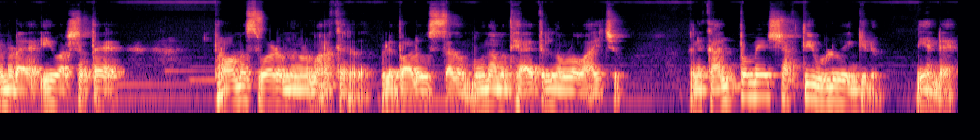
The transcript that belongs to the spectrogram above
നമ്മുടെ ഈ വർഷത്തെ പ്രോമിസ് വേർഡും നിങ്ങൾ മറക്കരുത്. വെളിപ്പാട് പുസ്തകം മൂന്നാം അധ്യായത്തിൽ നമ്മൾ വായിച്ചു. നിനക്ക് അല്പമേ ശക്തിയുള്ളൂ എങ്കിലും നീ എന്റെ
